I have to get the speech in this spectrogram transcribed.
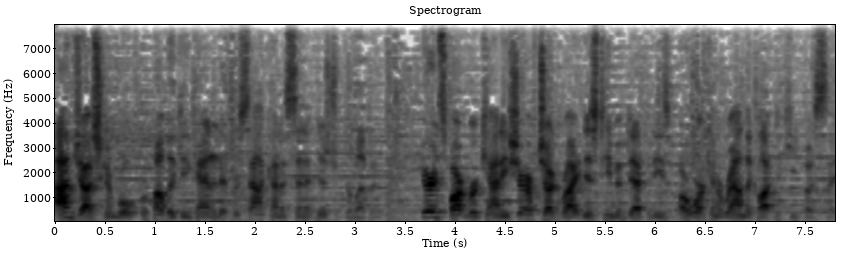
I'm Josh Kimbrell, Republican candidate for South Carolina Senate District 11. Here in Spartanburg County, Sheriff Chuck Wright and his team of deputies are working around the clock to keep us safe.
